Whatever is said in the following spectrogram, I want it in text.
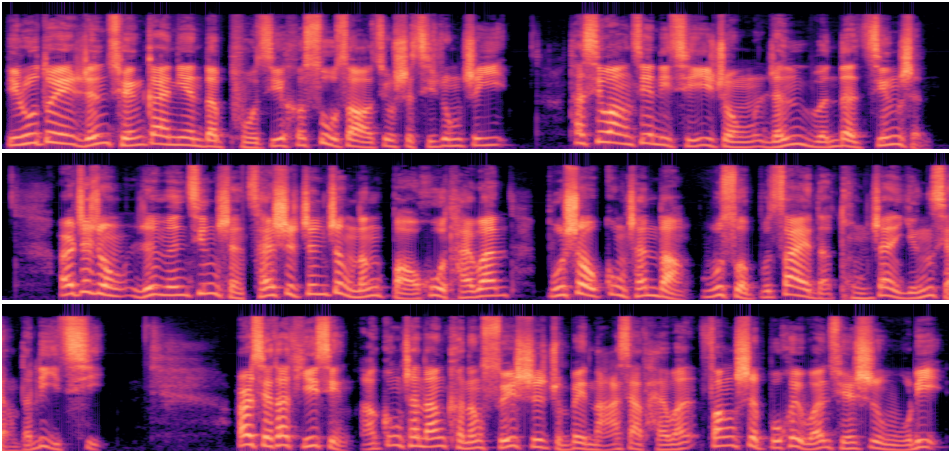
比如对人权概念的普及和塑造就是其中之一。他希望建立起一种人文的精神。而这种人文精神，才是真正能保护台湾不受共产党无所不在的统战影响的利器。而且他提醒啊，共产党可能随时准备拿下台湾，方式不会完全是武力，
